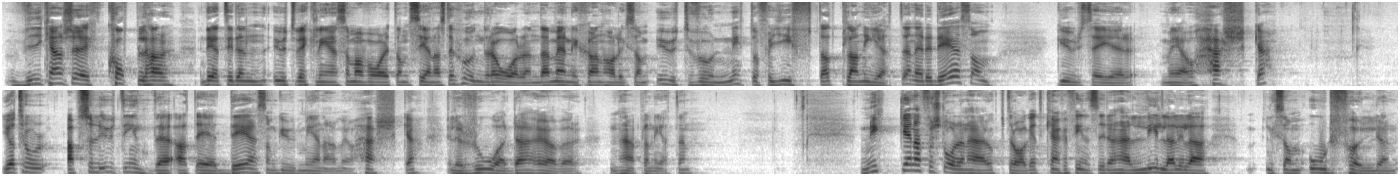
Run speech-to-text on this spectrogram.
Vi kanske kopplar det till den utvecklingen som har varit de senaste hundra åren där människan har liksom utvunnit och förgiftat planeten. Är det det som Gud säger med att härska. Jag tror absolut inte att det är det som Gud menar med att härska eller råda över den här planeten. Nyckeln att förstå det här uppdraget kanske finns i den här lilla, lilla liksom ordföljden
